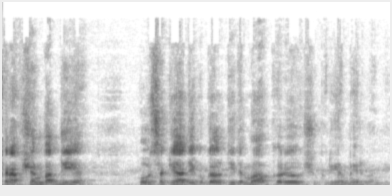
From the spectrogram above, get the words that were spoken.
ਕਰਪਸ਼ਨ ਵੱਧਦੀ ਆ। ਹੋ ਸਕਿਆ ਜੇ ਕੋਈ ਗਲਤੀ ਤੇ ਮਾਫ ਕਰਿਓ, ਸ਼ੁਕਰੀਆ, ਮਿਹਰਬਾਨੀ।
